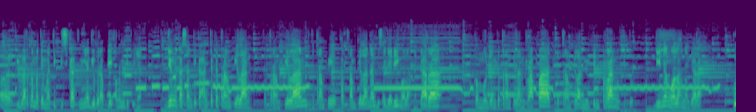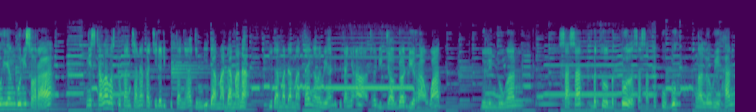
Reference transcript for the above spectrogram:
E, ibaratnya matematik fisika kimia geografi ekonomi gitunya jeng kasantika ante keterampilan. Keterampilan keterampil keterampilannya bisa jadi ngolah negara kemudian keterampilan rapat keterampilan mimpin perang gitu. Dina ngolah negara Kuh yang buni sora niskala wastu kancana kacida dipikanya ajem di dama-damana. Di dama-dama teh ngalewihan dipikanya ah terus dijaga dirawat dilindungan. Sasat betul-betul sasatnya puguh ngalewihan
